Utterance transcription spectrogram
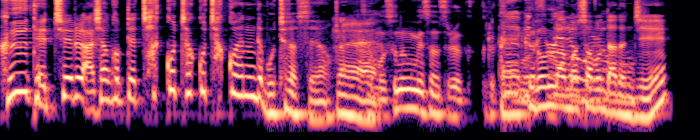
그 대체를 아시안컵 때 찾고 찾고 찾고 했는데 못 찾았어요. 네. 뭐 수능민 선수를 그렇게 네, 그 롤로 한번. 써본다든지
